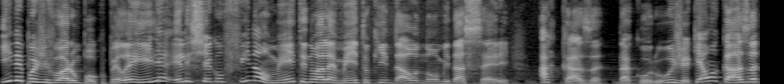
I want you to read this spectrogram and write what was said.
E depois de voar um pouco pela ilha, eles chegam finalmente no elemento que dá o nome da série, a Casa da Coruja, que é uma casa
